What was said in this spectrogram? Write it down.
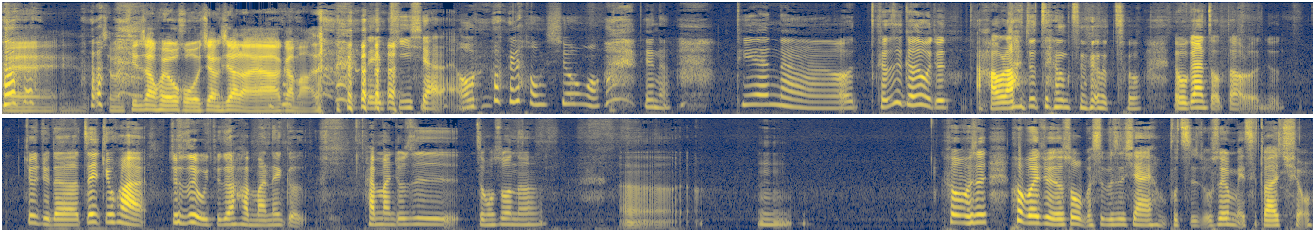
对，什么天上会有火降下来啊，干嘛的？雷劈下来，哦，好凶哦！天哪，天哪！可是可是我觉得好啦，就这样子没有错。我刚才找到了，就就觉得这句话就是我觉得还蛮那个，还蛮就是怎么说呢？呃，嗯。会不会会不会觉得说我们是不是现在很不知足，所以每次都在求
